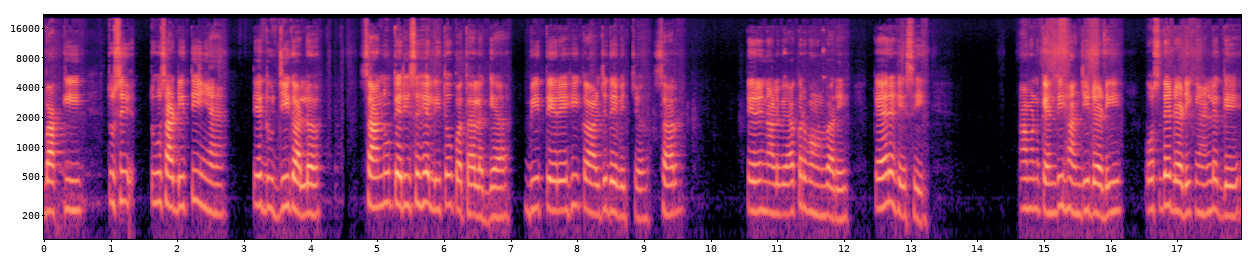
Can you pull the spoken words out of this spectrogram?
ਬਾਕੀ ਤੁਸੀਂ ਤੂੰ ਸਾਡੀ ਧੀ ਹੈ ਤੇ ਦੂਜੀ ਗੱਲ, ਸਾਨੂੰ ਤੇਰੀ ਸਹੇਲੀ ਤੋਂ ਪਤਾ ਲੱਗਿਆ ਵੀ ਤੇਰੇ ਹੀ ਕਾਲਜ ਦੇ ਵਿੱਚ ਸਰ ਤੇਰੇ ਨਾਲ ਵਿਆਹ ਕਰਵਾਉਣ ਬਾਰੇ ਕਹਿ ਰਹੇ ਸੀ। ਅਮਨ ਕਹਿੰਦੀ, ਹਾਂਜੀ ਡੈਡੀ। ਉਸ ਦੇ ਡੈਡੀ ਕਹਿਣ ਲੱਗੇ,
